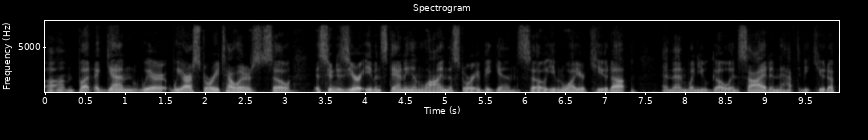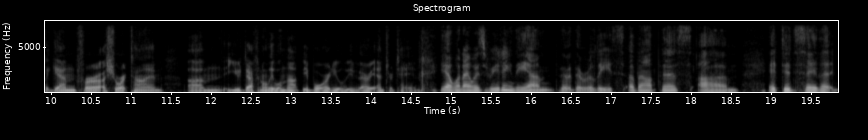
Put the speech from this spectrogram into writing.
Um, but again, we're we are storytellers, so as soon as you're even standing in line, the story begins. So even while you're queued up, and then when you go inside and have to be queued up again for a short time, um, you definitely will not be bored. You'll be very entertained. Yeah, when I was reading the um the, the release about this, um, it did say that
